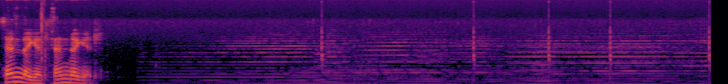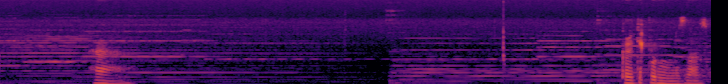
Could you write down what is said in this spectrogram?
Sen de gel, sen de gel. Kritik vurmamız lazım.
